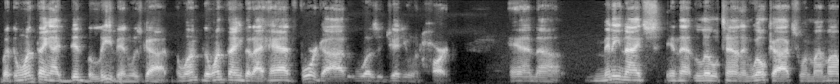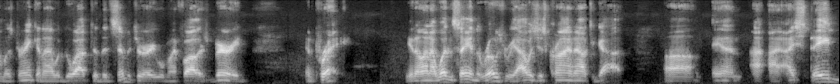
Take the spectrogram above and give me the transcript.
but the one thing I did believe in was God. The one, the one thing that I had for God was a genuine heart. And uh, many nights in that little town in Willcox when my mom was drinking, I would go out to the cemetery where my father's buried and pray. You know, and I wasn't saying the rosary; I was just crying out to God. Uh, and I, I stayed,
